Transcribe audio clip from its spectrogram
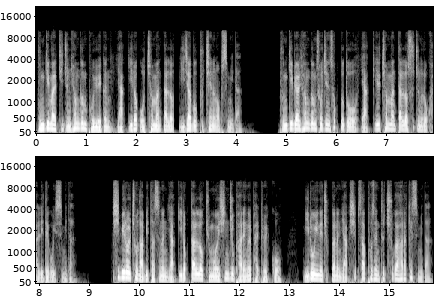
분기 말 기준 현금 보유액은 약 1억 5천만 달러, 이자부 부채는 없습니다. 분기별 현금 소진 속도도 약 1천만 달러 수준으로 관리되고 있습니다. 11월 초 나비타스는 약 1억 달러 규모의 신주 발행을 발표했고, 이로 인해 주가는 약 14% 추가 하락했습니다.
